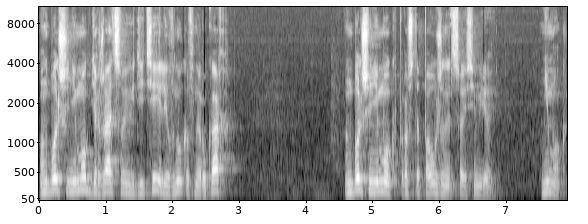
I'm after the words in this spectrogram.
он больше не мог держать своих детей или внуков на руках. Он больше не мог просто поужинать своей семьей. Не мог.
